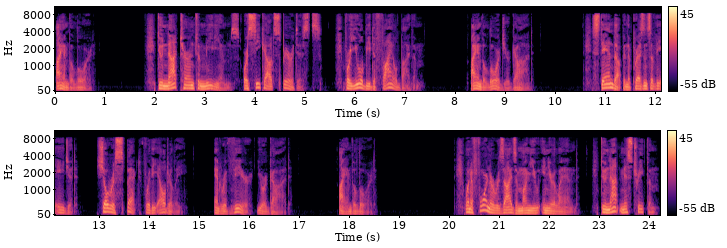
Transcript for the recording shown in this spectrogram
I am the lord. Do not turn to mediums or seek out spiritists for you will be defiled by them i am the lord your god. Stand up in the presence of the aged. Show respect for the elderly and revere your god. I am the lord. When a foreigner resides among you in your land do not mistreat them.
